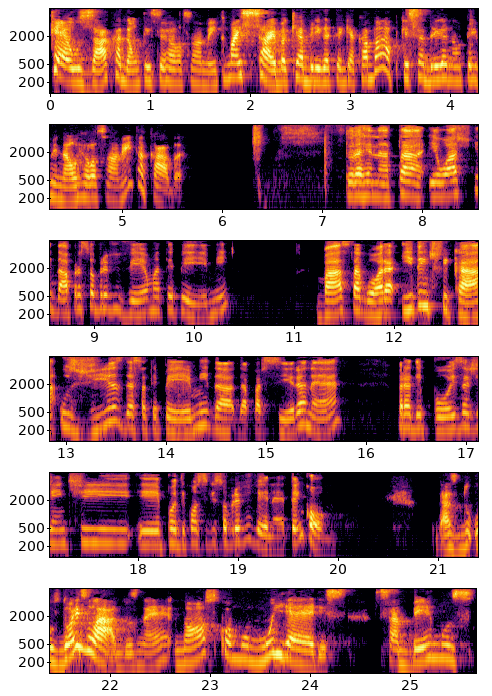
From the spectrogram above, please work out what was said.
quer usar, cada um tem seu relacionamento, mas saiba que a briga tem que acabar, porque se a briga não terminar, o relacionamento acaba. Doutora Renata, eu acho que dá para sobreviver a uma TPM. Basta agora identificar os dias dessa TPM da, da parceira, né? Para depois a gente eh, poder conseguir sobreviver, né? Tem como. As, os dois lados, né? Nós, como mulheres, sabermos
